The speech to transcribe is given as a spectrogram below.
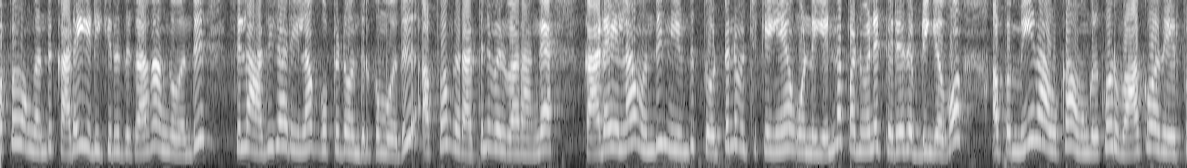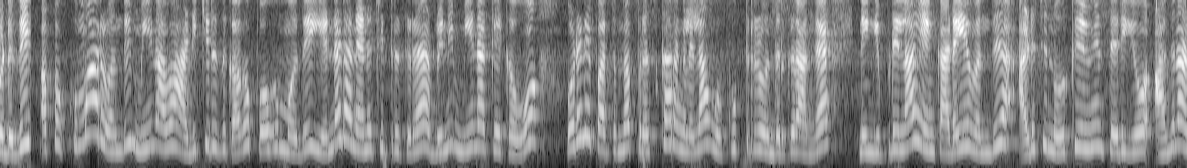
அப்போ அவங்க வந்து கடை இடிக்கிறதுக்காக அங்கே வந்து சில அதிகாரிலாம் கூப்பிட்டுட்டு வந்திருக்கும் போது அப்போ அங்கே ரத்தினவேல் வராங்க. கடையெல்லாம் வந்து நீ வந்து தொட்டன்னு வச்சுக்கோங்க உன்னை என்ன பண்ணுவேனே தெரியாது அப்படிங்கவும் அப்போ மீனாவுக்கு அவங்களுக்கு ஒரு வாக்குவாதம் ஏற்படுது. அப்போ குமார் வந்து மீனாவை அடிக்கிறதுக்காக போகும்போது என்னடா நினைச்சிட்டு இருக்கிற? அப்படின்னு மீனா கேட்கவும் உடனே பார்த்தோம்னா பிரஸ்காரங்களெல்லாம் அவங்க கூப்பிட்டுட்டு வந்திருக்கிறாங்க. நீங்கள் இப்படிலாம் என் கடையை வந்து அடிச்சு நொறுக்குவீங்கன்னு தெரியும். அதனால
